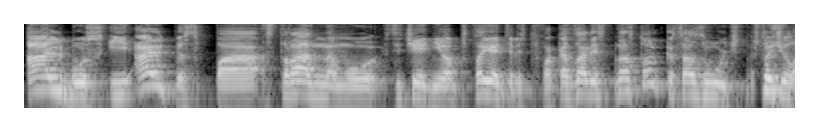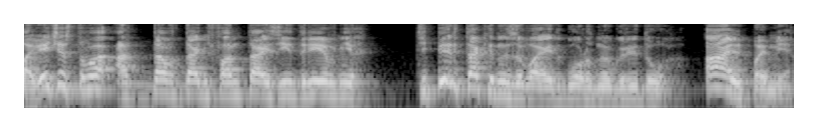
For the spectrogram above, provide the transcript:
Альбус и Альпес по странному стечению обстоятельств оказались настолько созвучны, что человечество, отдав дань фантазии древних, теперь так и называет горную гряду – Альпами.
